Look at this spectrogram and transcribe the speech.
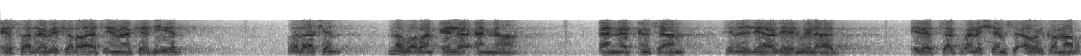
يصر بقراءتهما كثير ولكن نظرا إلى أنها أن الإنسان في مثل هذه البلاد إذا استقبل الشمس أو القمر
